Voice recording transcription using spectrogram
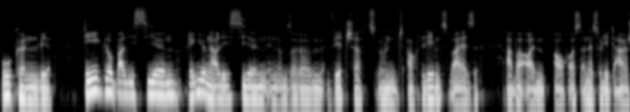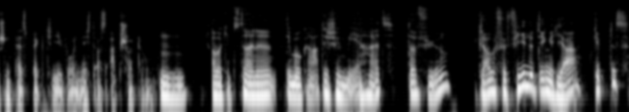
wo können wir deglobalisieren, regionalisieren in unserer Wirtschafts- und auch Lebensweise, aber auch aus einer solidarischen Perspektive und nicht aus Abschottung. Mhm. Aber gibt es da eine demokratische Mehrheit dafür? Ich glaube, für viele Dinge ja, gibt es.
